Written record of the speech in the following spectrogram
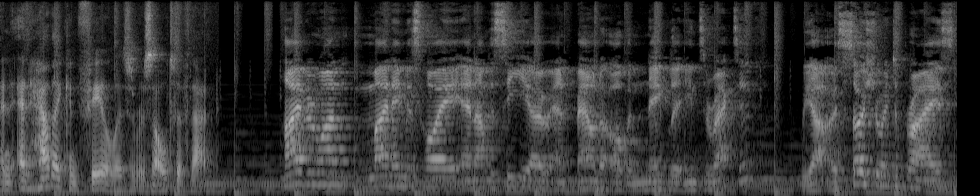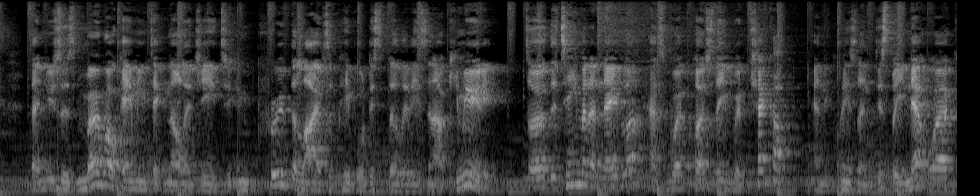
and, and how they can feel as a result of that. Hi everyone, my name is Hoy and I'm the CEO and founder of Enabler Interactive. We are a social enterprise that uses mobile gaming technology to improve the lives of people with disabilities in our community. So the team at Enabler has worked closely with Checkup and the Queensland Disability Network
